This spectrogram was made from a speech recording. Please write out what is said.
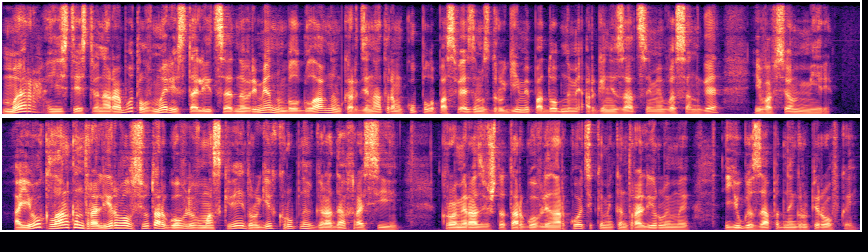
Мэр, естественно, работал в мэрии столицы и одновременно был главным координатором купола по связям с другими подобными организациями в СНГ и во всем мире. А его клан контролировал всю торговлю в Москве и других крупных городах России, кроме разве что торговли наркотиками, контролируемой юго-западной группировкой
